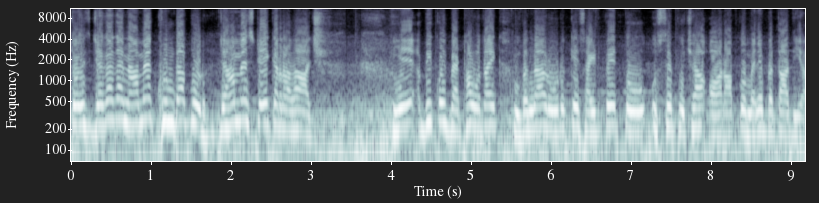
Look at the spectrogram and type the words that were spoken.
तो इस जगह का नाम है खुंदापुर, जहाँ मैं स्टे कर रहा था आज। ये अभी कोई बैठा होता एक बंदा रोड के साइड पे तो उससे पूछा और आपको मैंने बता दिया।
